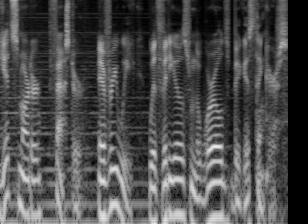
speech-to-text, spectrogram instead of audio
Get smarter, faster, every week with videos from the world's biggest thinkers.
